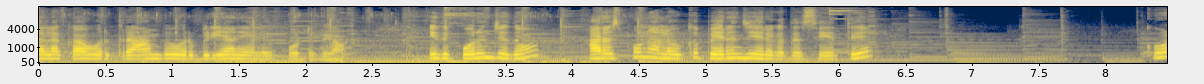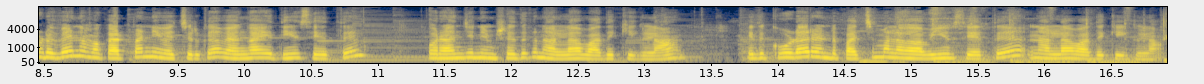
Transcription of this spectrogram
ஏலக்காய் ஒரு கிராம்பு ஒரு பிரியாணி இலை போட்டுக்கலாம். இது பொரிஞ்சதும் அரை ஸ்பூன் அளவுக்கு பெருஞ்சீரகத்தை சேர்த்து கூடவே நம்ம கட் பண்ணி வச்சுருக்க வெங்காயத்தையும் சேர்த்து ஒரு அஞ்சு நிமிஷத்துக்கு நல்லா வதக்கிக்கலாம். இது கூட ரெண்டு பச்சை மிளகாவையும் சேர்த்து நல்லா வதக்கிக்கலாம்.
